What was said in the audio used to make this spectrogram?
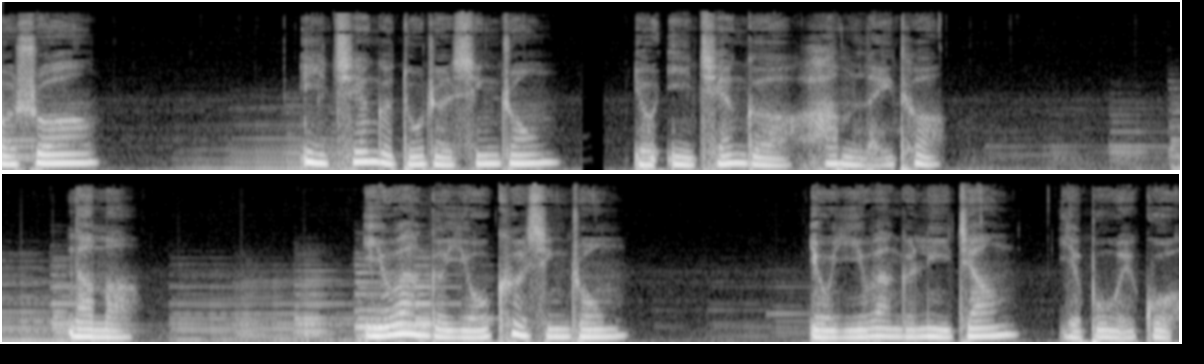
果说，一千个读者心中有一千个哈姆雷特，那么一万个游客心中有一万个丽江也不为过。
